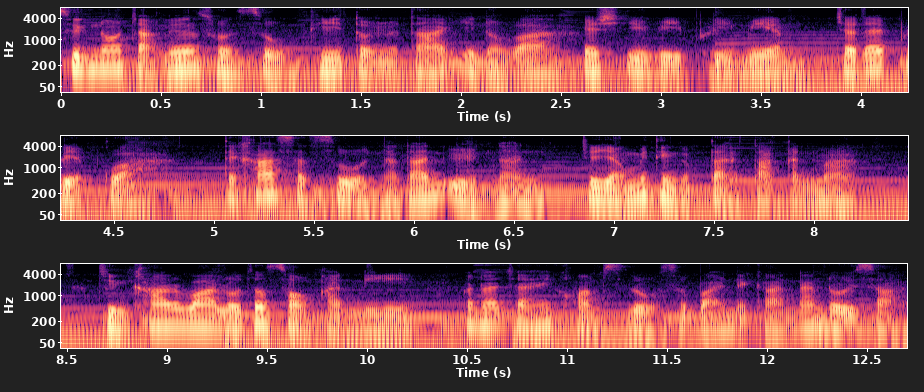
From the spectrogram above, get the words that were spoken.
ซึ่งนอกจากเรื่องส่วนสูงที่ Toyota Innova HEV Premium จะได้เปรียบกว่า แต่ค่าสัดส่วนทางด้านอื่นนั้น จะยังไม่ถึงกับแตกต่างกันมาก จึงคาดว่ารถทั้งสองคันนี้ก็น่าจะให้ความสะดวกสบายในการนั่งโดยสาร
